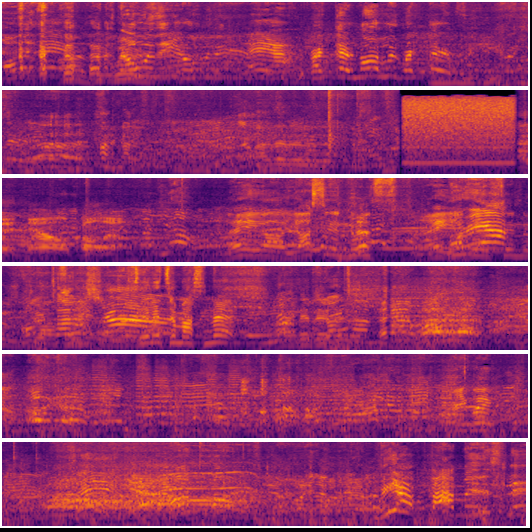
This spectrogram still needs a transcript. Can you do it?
Over there. Over there, over there. Hey, uh, right there. No, look right there. Ah, ven, ven, ven. Okay, now call out. Hey, uh, y'all send news. Hey, y'all better send news. You know what I'm? Send it to my snap. Ah, ven, ven, ven, ven. Hey, wait. We have five minutes left.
